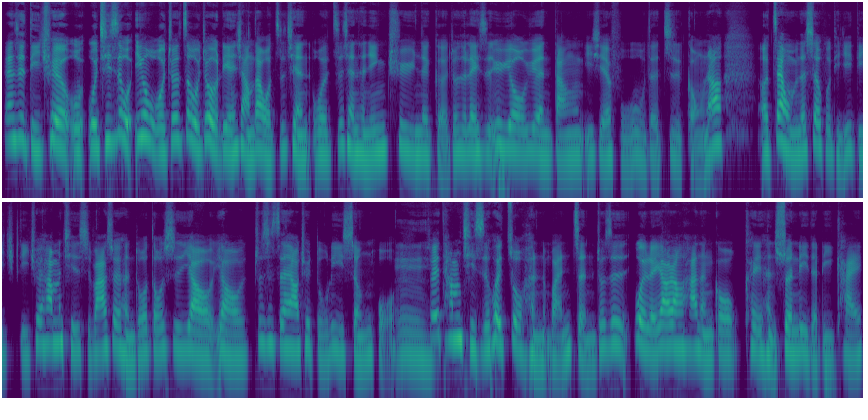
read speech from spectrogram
但是的确，我我其实我因为我觉得这我就联想到我之前我之前曾经去那个就是类似育幼院当一些服务的志工，然后呃，在我们的社福体系的的确，他们其实十八岁很多都是要要就是真的要去独立生活，嗯，所以他们其实会做很完整，就是为了要让他能够可以很顺利的离开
